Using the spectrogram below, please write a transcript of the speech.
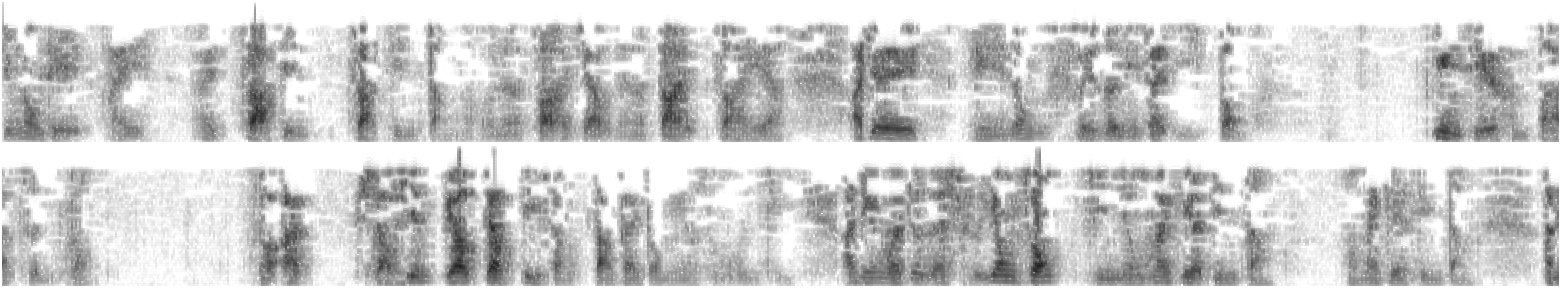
行动碟爱爱炸叮炸叮当啊，有人炸一下，有人炸炸一下，而且诶，拢随着你在移动，硬碟很怕震动，啊，小心不要掉地上，大概都没有什么问题。啊，另外就是在使用中。尽量卖给他叮当，哦，卖给叮当。安尼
